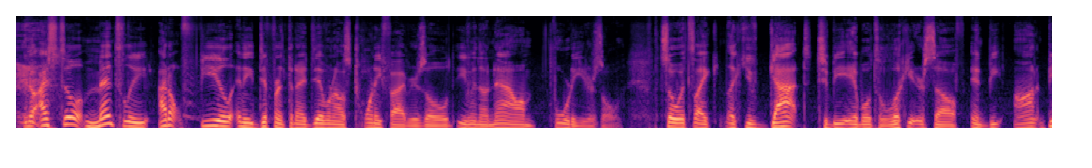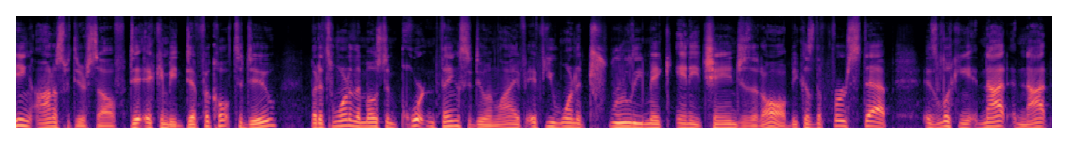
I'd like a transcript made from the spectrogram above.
you know I still mentally I don't feel any different than I did when I was 25 years old even though now I'm 40 years old. So it's like like you've got to be able to look at yourself and be on being honest with yourself. It can be difficult to do but it's one of the most important things to do in life if you want to truly make any changes at all because the first step is looking at not not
